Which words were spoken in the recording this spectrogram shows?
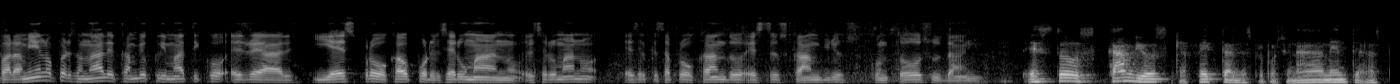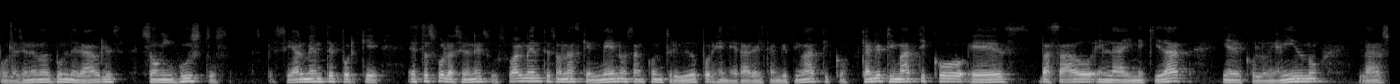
Para mí en lo personal el cambio climático es real y es provocado por el ser humano. El ser humano es el que está provocando estos cambios con todos sus daños. Estos cambios que afectan desproporcionadamente a las poblaciones más vulnerables son injustos, especialmente porque estas poblaciones usualmente son las que menos han contribuido por generar el cambio climático. El cambio climático es basado en la inequidad y en el colonialismo, las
